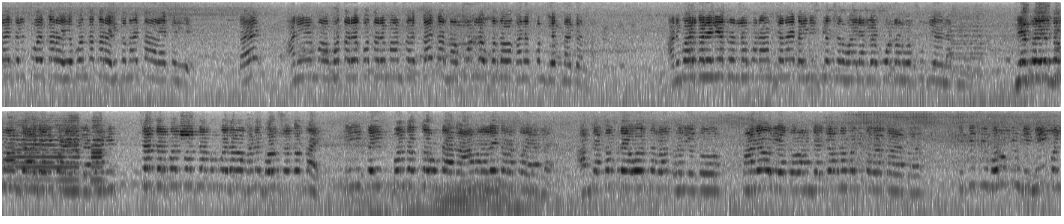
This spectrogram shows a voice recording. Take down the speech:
काहीतरी सोय करा हे बंद करा इथं नाही चालायचं हे. काय? आणि म्हातारे कोतारे माणसं आहेत काय करणार? कोण लवकर दवाखान्यात पण घेत नाही त्यांना. आणि बाहेर गाड्या लेकरांना पण आमच्या नाही काही इन्स्पेक्शन व्हायला लागलं पोटांवर सुज यायला लागली. लेकर एकदम आमच्या आजारी पडायला लागल्या आम्ही चार चार पाच पाच लाख रुपये दवाखान्यात भरू शकत नाही. ती काही बंदच करून टाका. आम्हाला लई त्रास व्हायला लागलाय. आमच्या कपड्यावर सगळा थर येतो पाण्यावर येतो आमच्या जेवणामध्ये सगळं काळा ती पिशवी भरून ठेवली मी पण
